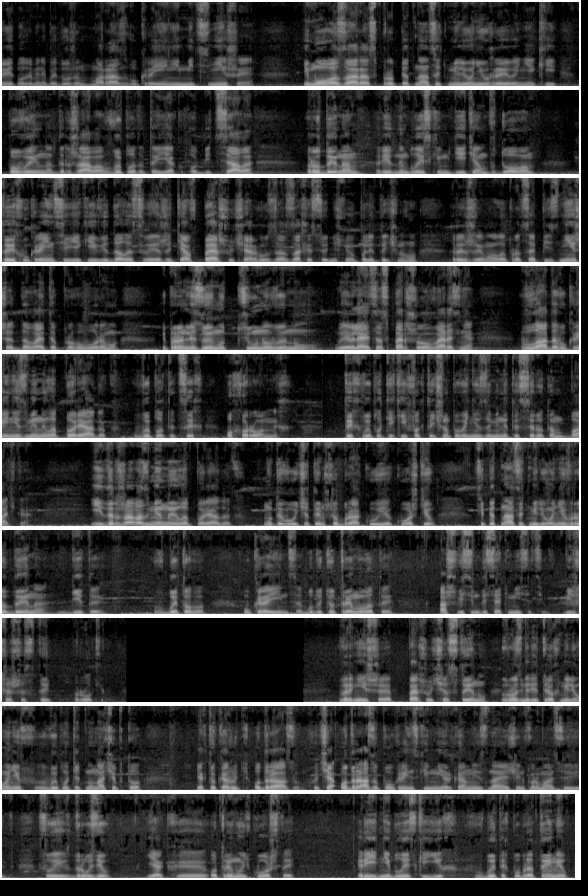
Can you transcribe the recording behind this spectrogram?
Привіт, мудрим і небайдужим. Мараз в Україні міцніше. І мова зараз про 15 мільйонів гривень, які повинна держава виплатити, як обіцяла, родинам, рідним, близьким, дітям, вдовам тих українців, які віддали своє життя в першу чергу за захист сьогоднішнього політичного режиму. Але про це пізніше. Давайте проговоримо і проаналізуємо цю новину. Виявляється, з 1 вересня влада в Україні змінила порядок виплати цих охоронних, тих виплат, які фактично повинні замінити сиротам батька. І держава змінила порядок, мотивуючи тим, що бракує коштів. Ці 15 мільйонів родина, діти вбитого українця будуть отримувати аж 80 місяців, більше 6 років. Верніше, першу частину в розмірі 3 мільйонів виплатять, ну, начебто, як то кажуть, одразу. Хоча одразу по українським міркам і знаючи інформацію від своїх друзів, як е, отримують кошти рідні, близькі їх вбитих побратимів,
